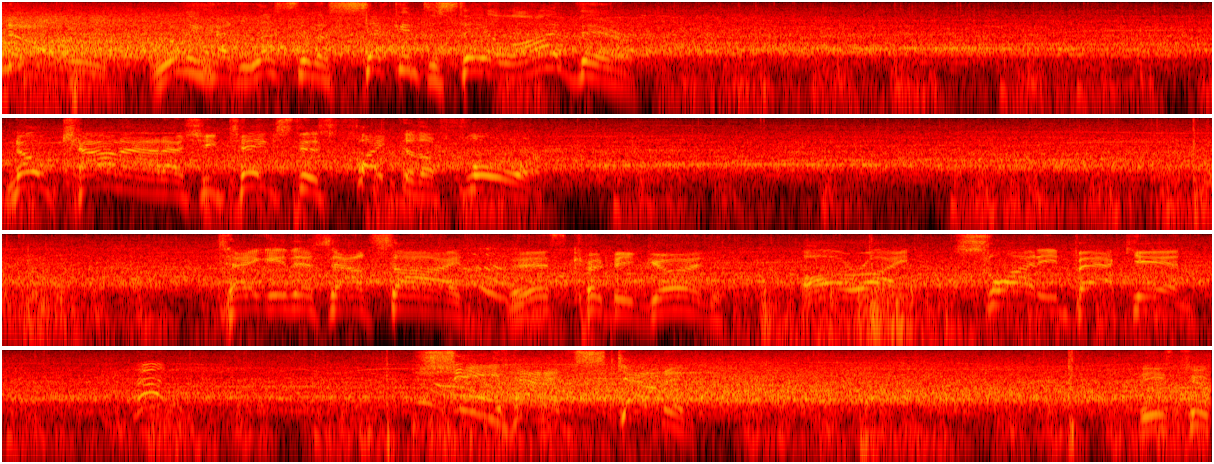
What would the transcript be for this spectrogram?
no. Really had less than a second to stay alive there. No count out as she takes this fight to the floor. Taking this outside. This could be good. All right, sliding back in. Had it scouted. These two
